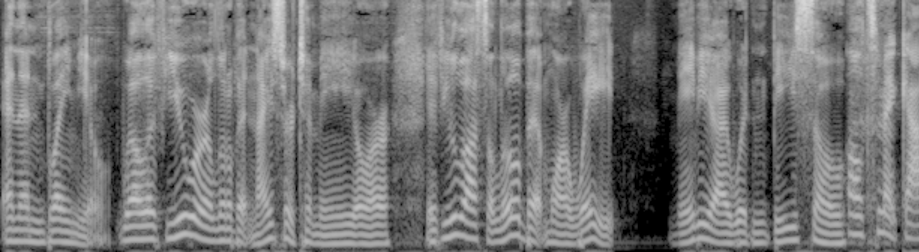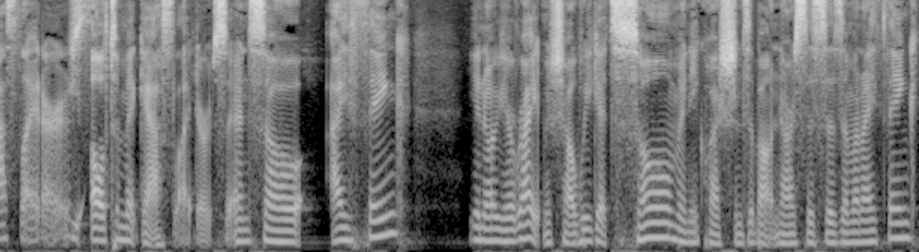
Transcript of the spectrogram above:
and then blame you. Well, if you were a little bit nicer to me or if you lost a little bit more weight, maybe I wouldn't be so ultimate gaslighters. Ultimate gaslighters. And so I think, you know, you're right, Michelle. We get so many questions about narcissism. And I think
